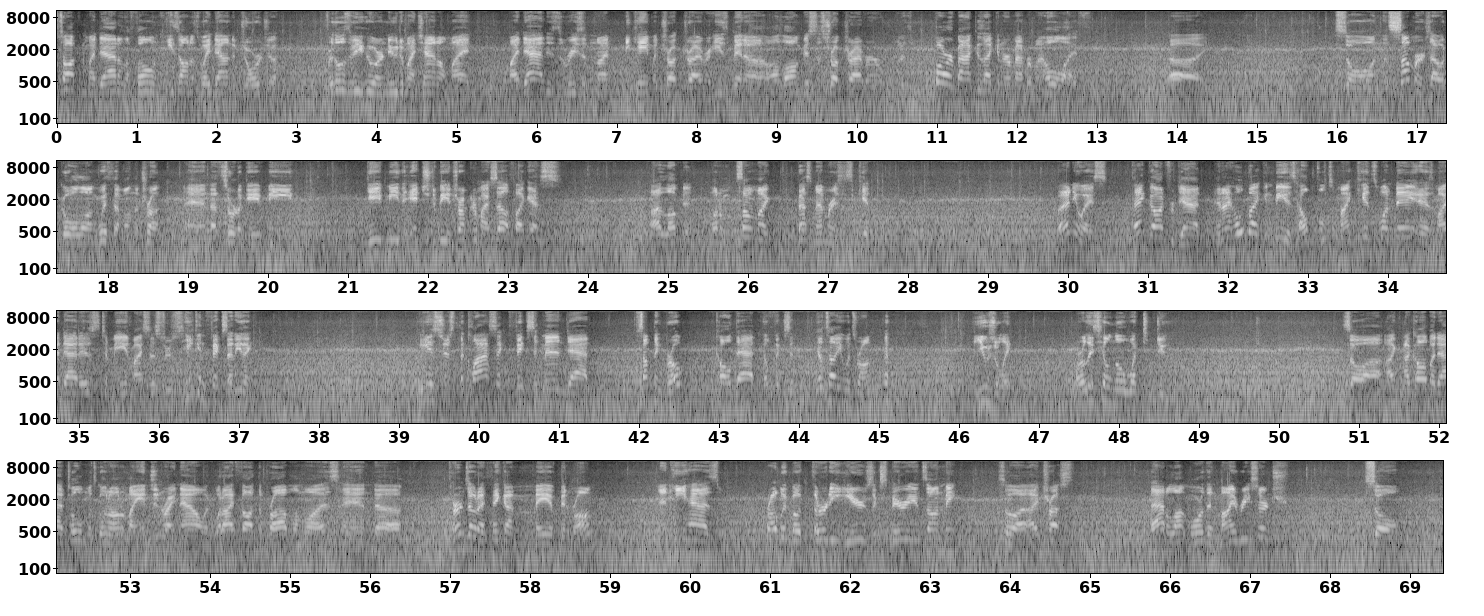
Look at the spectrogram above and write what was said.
Talking to my dad on the phone. He's on his way down to Georgia. For those of you who are new to my channel, my my dad is the reason I became a truck driver. He's been a, a long distance truck driver as far back as I can remember, my whole life. Uh, so in the summers, I would go along with him on the truck, and that sort of gave me gave me the itch to be a trucker myself, I guess. I loved it. One of some of my best memories as a kid. But anyways, thank God for dad, and I hope I can be as helpful to my kids one day as my dad is to me and my sisters. He can fix anything. He is just the classic fix it man dad. If something broke, call dad. He'll fix it. He'll tell you what's wrong. Usually. Or at least he'll know what to do. So uh, I, I, called my dad, told him what's going on with my engine right now and what I thought the problem was. And uh, turns out I think I may have been wrong. And he has probably about 30 years experience on me. So I, I trust that a lot more than my research. So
